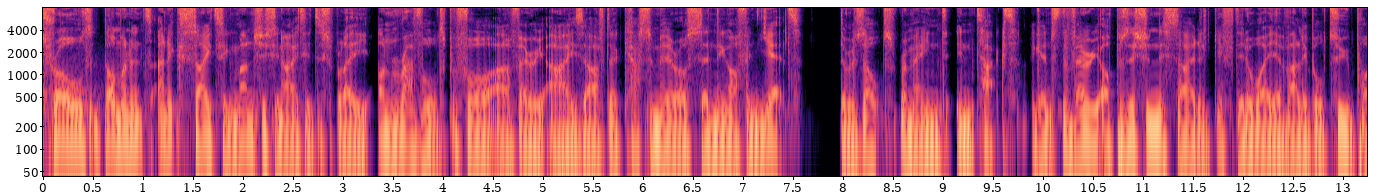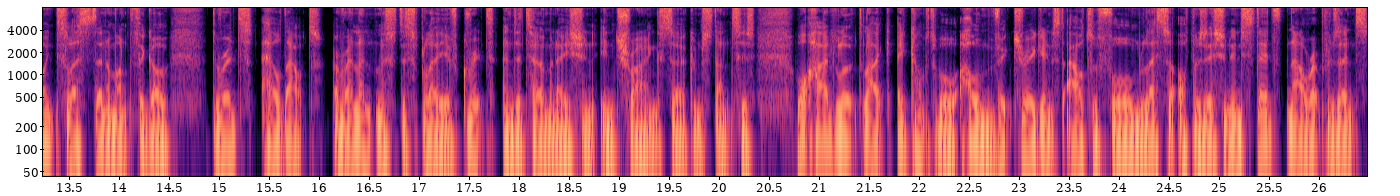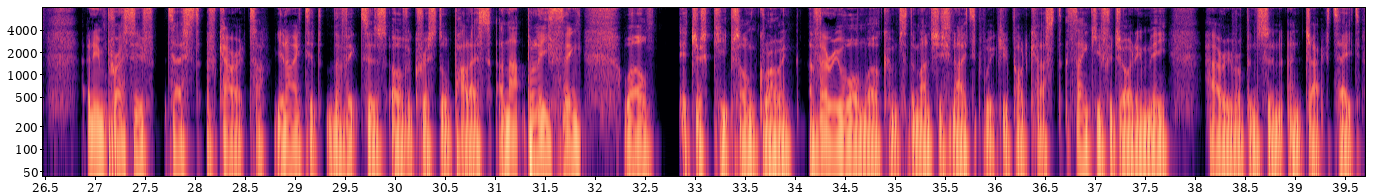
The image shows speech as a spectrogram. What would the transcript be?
Controlled, dominant, and exciting Manchester United display unravelled before our very eyes after Casemiro sending off, and yet the result remained intact. Against the very opposition this side had gifted away a valuable two points less than a month ago, the Reds held out a relentless display of grit and determination in trying circumstances. What had looked like a comfortable home victory against out of form, lesser opposition instead now represents an impressive test of character. United, the victors over Crystal Palace. And that belief thing, well, it just keeps on growing. A very warm welcome to the Manchester United Weekly Podcast. Thank you for joining me, Harry Robinson, and Jack Tait.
